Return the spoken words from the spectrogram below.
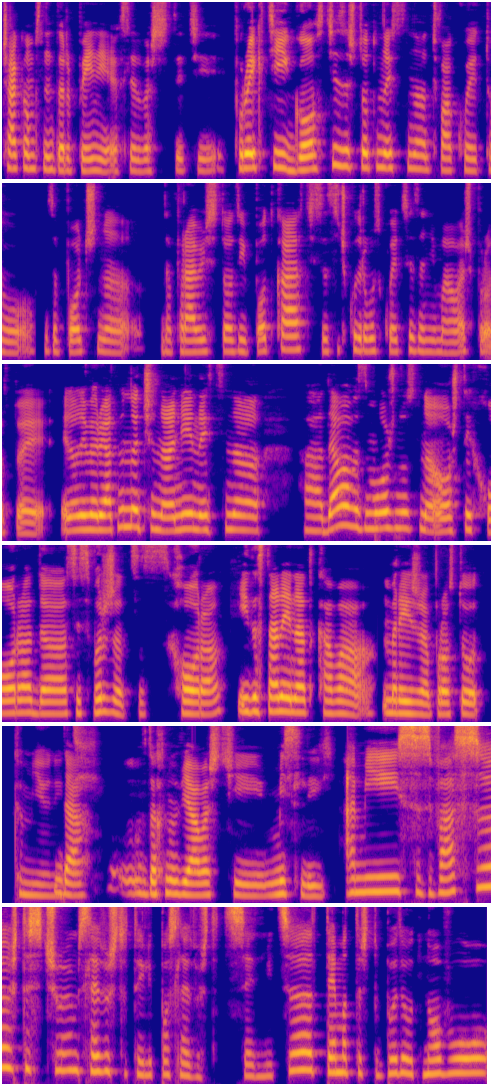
чакам с нетърпение следващите ти проекти и гости, защото наистина това, което започна да правиш с този подкаст и с всичко друго, с което се занимаваш, просто е едно невероятно начинание. Наистина а, дава възможност на още хора да се свържат с хора и да стане една такава мрежа, просто Community. Да, вдъхновяващи мисли. Ами с вас ще се чуем следващата или последващата седмица. Темата ще бъде отново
